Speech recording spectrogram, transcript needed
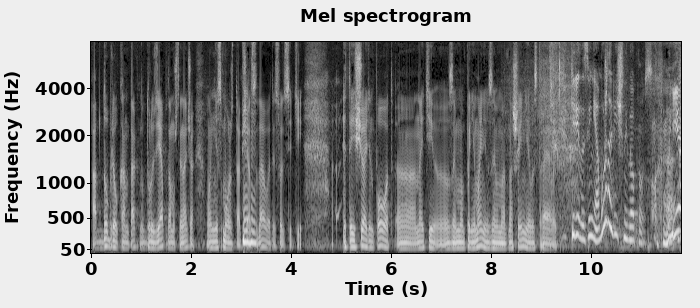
обдобрил контакт в друзья, потому что иначе он не сможет общаться угу. да, в этой соцсети. Это еще один повод э, найти взаимопонимание, взаимоотношения, выстраивать. Кирилл, извини, а можно личный вопрос? Мне?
